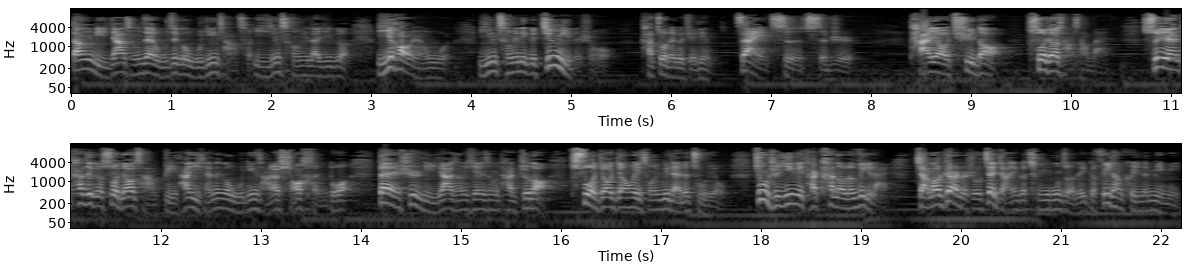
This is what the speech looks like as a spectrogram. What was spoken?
当李嘉诚在五这个五金厂成已经成为了一个一号人物，已经成为了一个经理的时候，他做了一个决定，再次辞职。他要去到塑胶厂上班，虽然他这个塑胶厂比他以前那个五金厂要小很多，但是李嘉诚先生他知道塑胶将会成为未来的主流，就是因为他看到了未来。讲到这儿的时候，再讲一个成功者的一个非常核心的秘密，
